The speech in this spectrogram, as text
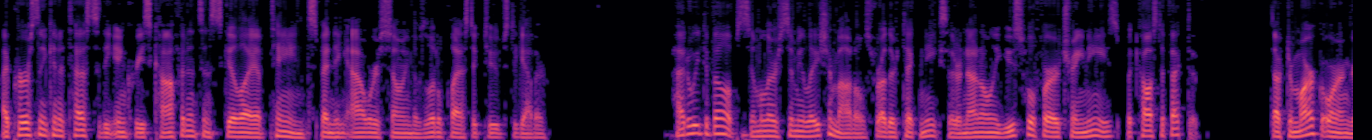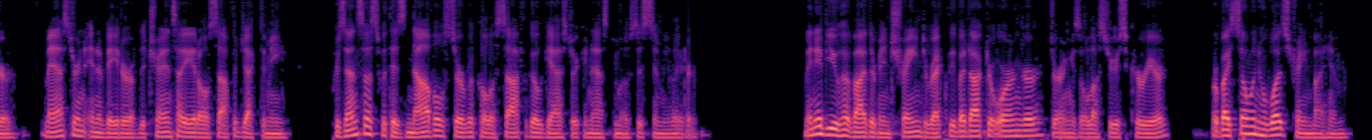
I personally can attest to the increased confidence and skill I obtained spending hours sewing those little plastic tubes together. How do we develop similar simulation models for other techniques that are not only useful for our trainees, but cost effective? Dr. Mark Orringer, master and innovator of the transhiatal esophagectomy, presents us with his novel cervical esophagogastric anastomosis simulator. Many of you have either been trained directly by Dr. Orringer during his illustrious career, or by someone who was trained by him.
